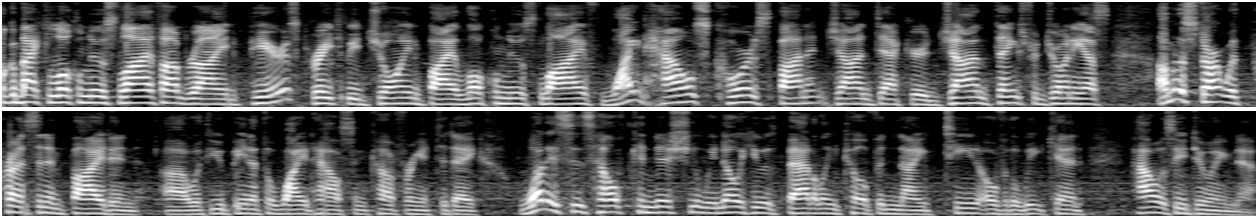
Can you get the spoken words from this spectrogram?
Welcome back to Local News Live. I'm Brian Pierce. Great to be joined by Local News Live White House correspondent John Decker. John, thanks for joining us. I'm going to start with President Biden, uh, with you being at the White House and covering it today. What is his health condition? We know he was battling COVID 19 over the weekend. How is he doing now?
